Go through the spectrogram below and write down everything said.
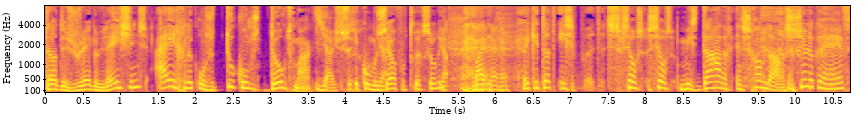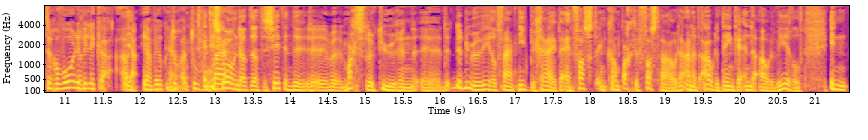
Dat dus regulations eigenlijk onze toekomst doodmaakt. Juist. Dus ik kom er Ja. zelf op terug, sorry. Ja. Maar de- weet je, dat is, dat is zelfs, zelfs misdadig en schandalig. Zulke heftige woorden wil ik er, ja. Ja. wil ik er Ja. toch aan Het toevoegen. is Maar- gewoon dat, dat de zittende eh, machtsstructuren eh, de, de nieuwe wereld vaak niet begrijpen. En vast en krampachtig vasthouden aan het oude denken en de oude wereld. In,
